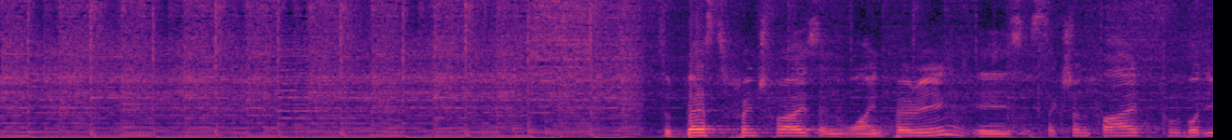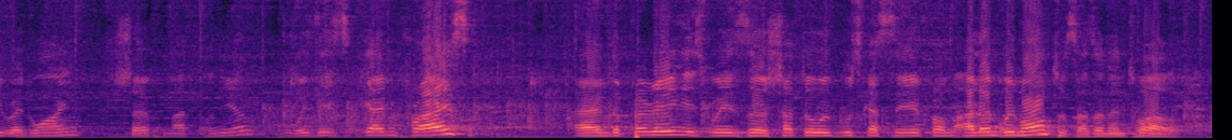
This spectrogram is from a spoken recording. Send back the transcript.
The best French fries and wine pairing is Section 5 full body red wine, Chef Matt O'Neill, with his game fries. And the pairing is with uh, Chateau Bouscassé from Alain Brumont 2012.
